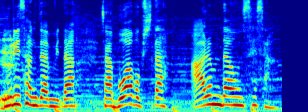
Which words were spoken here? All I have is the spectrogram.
예. 유리상자입니다. 자 모아봅시다. 아름다운 세상.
